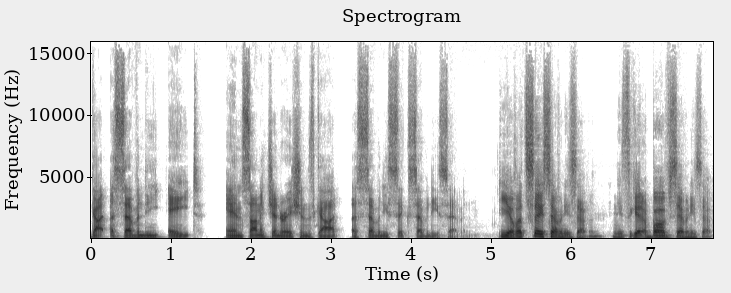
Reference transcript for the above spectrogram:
got a 78, and Sonic Generations got a 76, 77. Yeah, let's say 77. It needs to get above 77.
